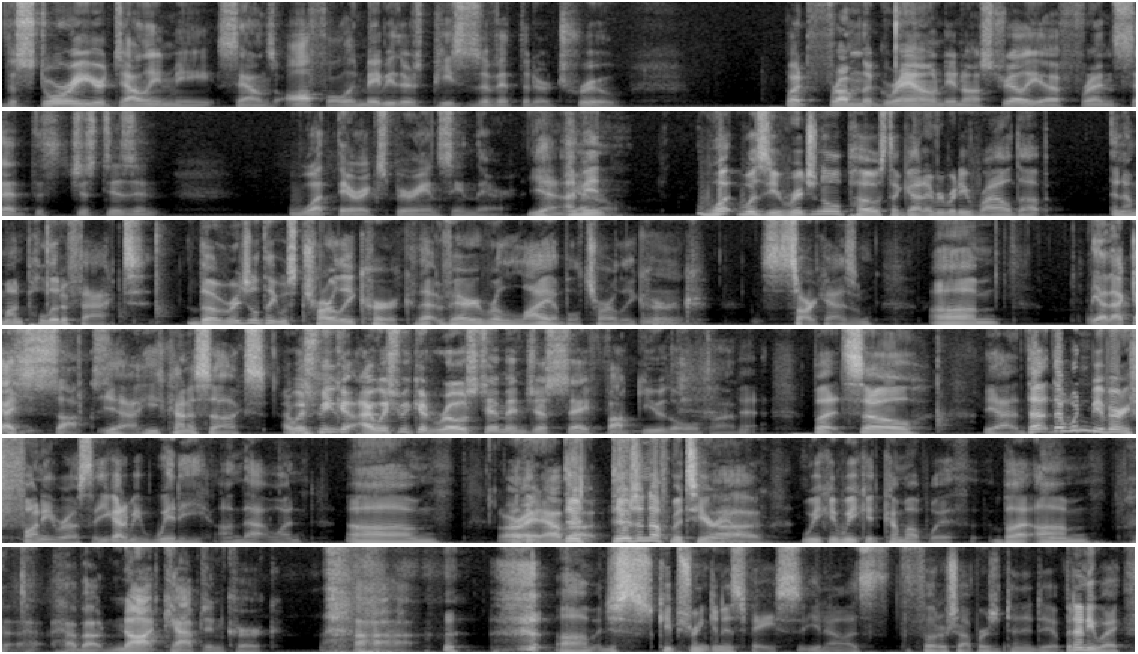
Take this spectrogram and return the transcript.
the story you're telling me sounds awful and maybe there's pieces of it that are true. But from the ground in Australia, a friend said this just isn't what they're experiencing there. Yeah, I mean, what was the original post that got everybody riled up? And I'm on PolitiFact. The original thing was Charlie Kirk, that very reliable Charlie Mm. Kirk. Sarcasm. Um, yeah, that guy sucks. yeah, he kind of sucks. I wish we He- could. I wish we could roast him and just say "fuck you" the whole time. But so, yeah, that, that wouldn't be a very funny roast. Though. You got to be witty on that one. Um, All I right, how there's, about- there's enough material uh, we could we could come up with, but um, How about not Captain Kirk? um, just keep shrinking his face, you know, as the photoshoppers tend to do. But anyway,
